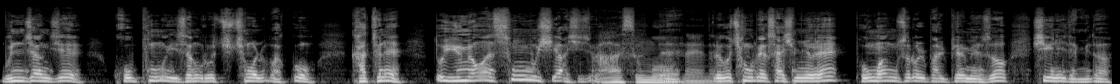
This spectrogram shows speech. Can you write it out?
문장지에 고풍 의상으로 추청을 받고 같은 해 또 유명한 승무 씨 아시죠? 아, 승무. 네. 네, 네. 그리고 1940년에 봉황수를 발표하면서 시인이 됩니다.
